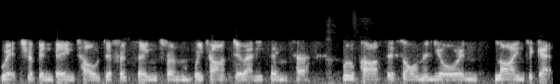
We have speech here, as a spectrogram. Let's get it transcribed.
which have been being told different things from we can't do anything to we'll pass this on and you're in line to get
